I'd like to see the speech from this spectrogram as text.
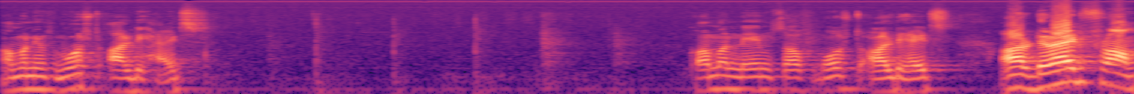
common names most aldehydes common names of most aldehydes are derived from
